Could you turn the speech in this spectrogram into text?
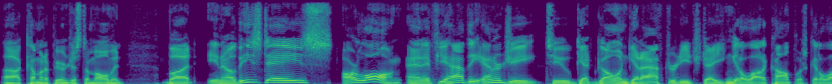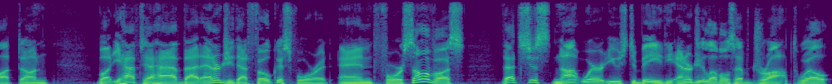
uh, coming up here in just a moment. But, you know, these days are long. And if you have the energy to get going, get after it each day, you can get a lot accomplished, get a lot done. But you have to have that energy, that focus for it. And for some of us, that's just not where it used to be. The energy levels have dropped. Well,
